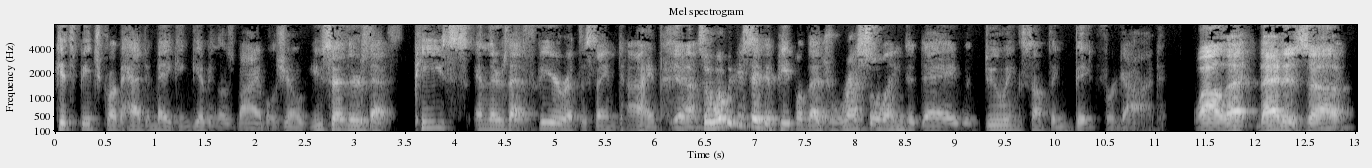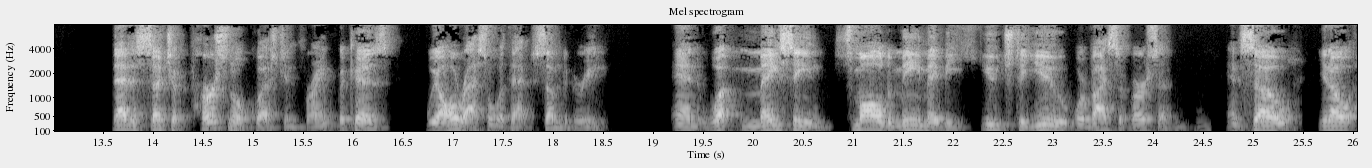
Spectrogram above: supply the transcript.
Kids Beach Club had to make in giving those Bibles. You know, you said there's that peace and there's that fear at the same time. Yeah. So what would you say to people that's wrestling today with doing something big for God? Wow, that that is uh that is such a personal question, Frank, because we all wrestle with that to some degree. And what may seem small to me may be huge to you or vice versa. And so, you know,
